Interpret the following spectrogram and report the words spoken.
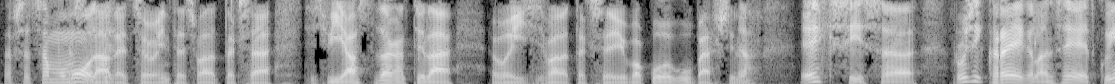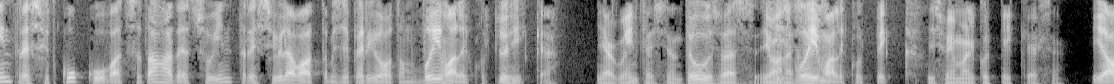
täpselt samamoodi. sa tahad, et su intress vaadatakse siis viie aasta tagant üle või siis vaadatakse juba kuue kuu pärast üle? ehk siis äh, rusikareegel on see, et kui intressid kukuvad, sa tahad, et su intressi ülevaatamise periood on võimalikult lühike. ja kui intressid on tõusvas siis võimalikult pikk. siis võimalikult pikk, eks ju. ja,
